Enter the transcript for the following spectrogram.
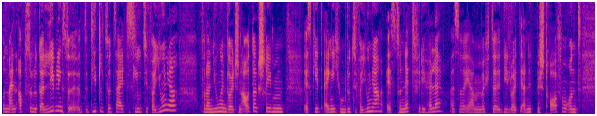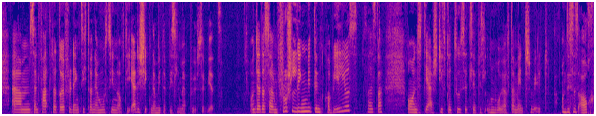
Und mein absoluter Lieblingstitel zurzeit ist Lucifer Junior, von einem jungen deutschen Autor geschrieben. Es geht eigentlich um Lucifer Junior. Er ist zu nett für die Hölle, also er möchte die Leute auch nicht bestrafen und ähm, sein Vater, der Teufel, denkt sich dann, er muss ihn auf die Erde schicken, damit er ein bisschen mehr böse wird. Und er hat so einen Fluschelding mit, den Corbelius, das heißt er, und der stiftet zusätzlich ein bisschen Unruhe auf der Menschenwelt. Und ist das auch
